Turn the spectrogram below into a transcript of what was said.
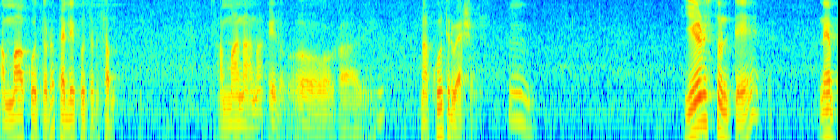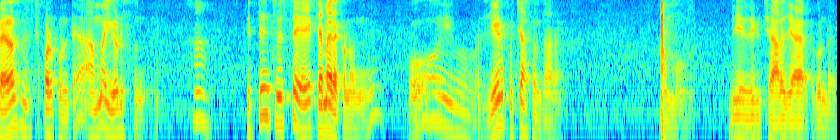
అమ్మ కూతురు తల్లి కూతురు సమ్ అమ్మ నాన్న ఏదో ఒక నా కూతురు వేషం. ఏడుస్తుంటే నేను పెరాలసిస్ ఇచ్చి పడుకుంటే ఆ అమ్మ ఏడుస్తుంది. ఇటు నుంచి చూస్తే కెమెరా ఎక్కడ ఉంది? ఓ ఏడుపు వచ్చేస్తుంది తార అమ్మో దీని దగ్గర చాలా జాగ్రత్తగా ఉండాలి.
